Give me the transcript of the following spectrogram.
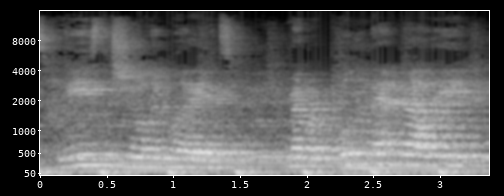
Squeeze the shoulder blades. Remember, pulling that belly.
